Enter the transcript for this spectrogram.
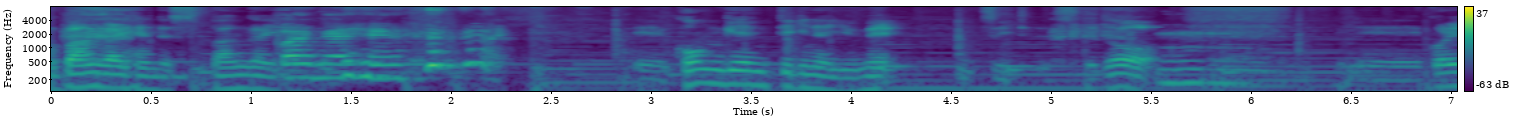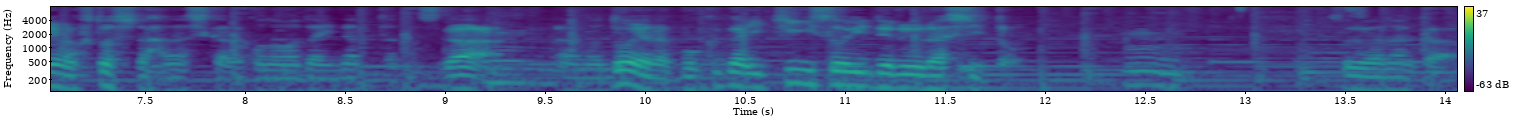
これ番外編です。番外編。番外編。えー根源的な夢についてですけど、うん。えーこれ今ふとした話からこの話題になったんですが、うん。あのどうやら僕が生き急いでるらしいと。うん。それはなんか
